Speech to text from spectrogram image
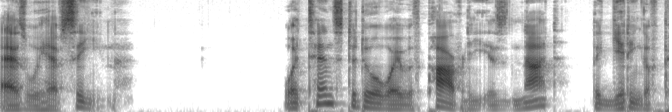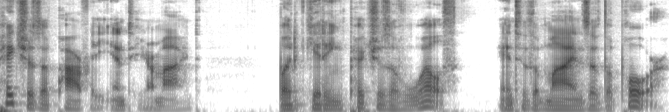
as we have seen. What tends to do away with poverty is not the getting of pictures of poverty into your mind, but getting pictures of wealth into the minds of the poor.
